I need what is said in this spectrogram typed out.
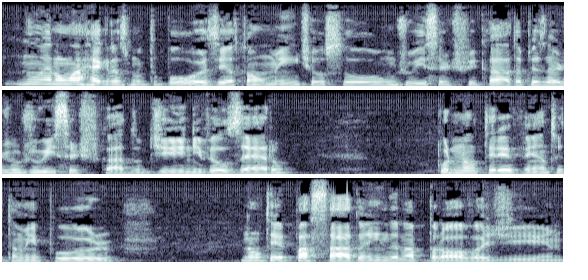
não eram lá regras muito boas e atualmente eu sou um juiz certificado, apesar de um juiz certificado de nível 0 por não ter evento e também por não ter passado ainda na prova de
